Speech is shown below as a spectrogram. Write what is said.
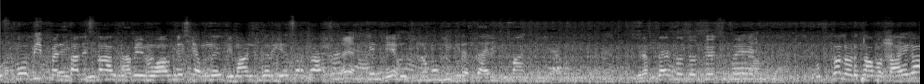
उसको भी 45 लाख रुपए मुआवजे की हमने डिमांड करी है सरकार से। ये उन लोगों की गिरफ्तारी की मांग की है गिरफ्तारी तो जो जो इसमें उसका लड़का बताएगा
